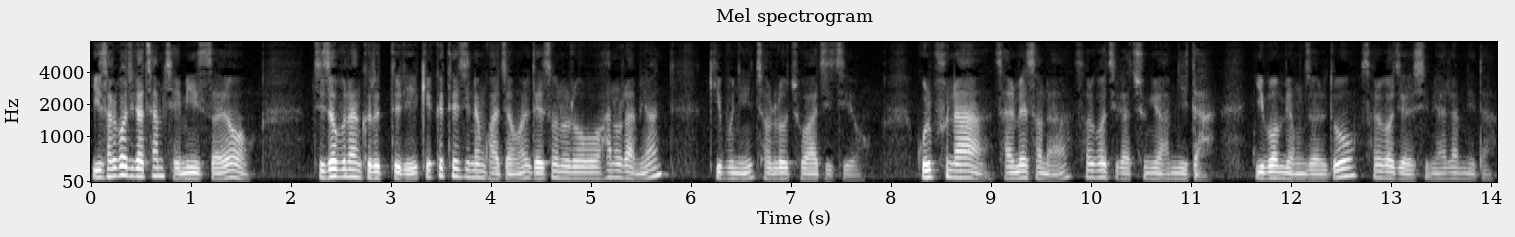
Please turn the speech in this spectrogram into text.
이 설거지가 참 재미있어요. 지저분한 그릇들이 깨끗해지는 과정을 내 손으로 하노라면 기분이 절로 좋아지지요. 골프나 삶에서나 설거지가 중요합니다. 이번 명절도 설거지 열심히 하랍니다.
